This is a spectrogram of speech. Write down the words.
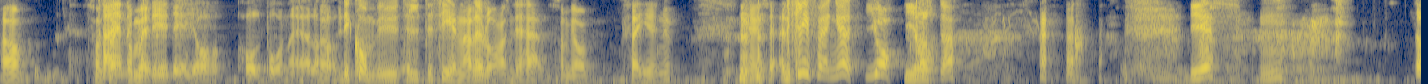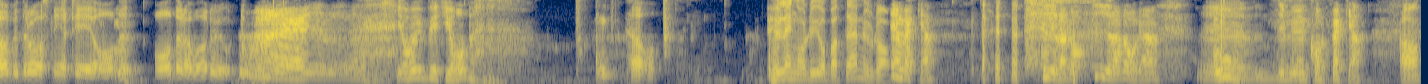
Ja, som Nej, sagt, men men det är det, det jag hållit på med i alla fall. det kommer ju till lite senare då, det här som jag säger nu. Eller cliffhanger! Ja! Ja. Första! yes. Mm. Ja, vi drar oss ner till Ader. Ader vad har du gjort? Eh, Jag har ju bytt jobb. Ja. Hur länge har du jobbat där nu då? En vecka. Fyra, da fyra dagar. Eh, Oh. Det blir en kort vecka. Ja.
